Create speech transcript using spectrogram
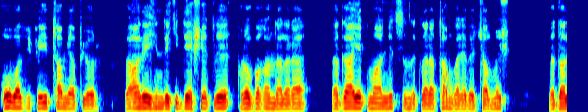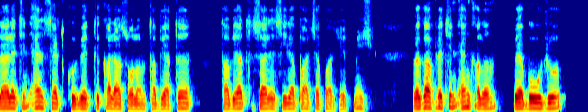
o vazifeyi tam yapıyor ve aleyhindeki dehşetli propagandalara ve gayet muannit zındıklara tam galebe çalmış ve dalaletin en sert kuvvetli kalası olan tabiatı tabiat risalesiyle parça parça etmiş ve gafletin en kalın ve boğucu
